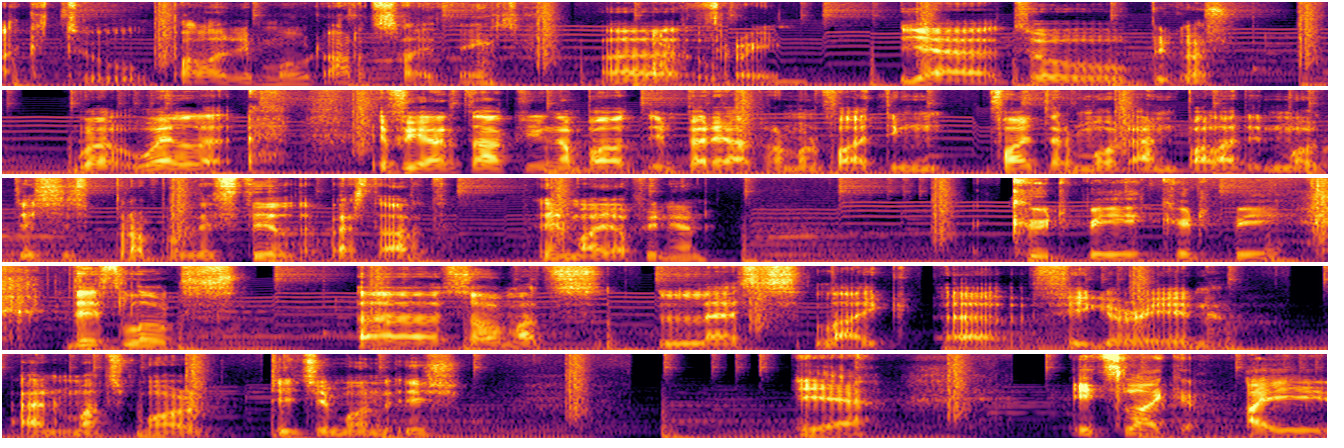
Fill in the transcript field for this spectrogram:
like two paladin mode arts, I think, Uh, or three. Yeah, two because well, well, if we are talking about Imperialdramon fighting fighter mode and paladin mode, this is probably still the best art, in my opinion. Could be, could be. This looks uh, so much less like a figurine and much more Digimon-ish. Yeah, it's like I.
